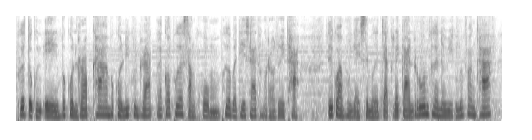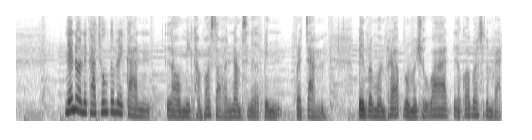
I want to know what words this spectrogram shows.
เพื่อตัวคุณเองเพื่อคนรอบข้างเพื่อคนที่คุณรัก และก็เพื่อสังคมเพื่อประเทศชาติของเราด้วยค่ะ ด้วยความห่วงใยเสมอจากรายการร่วมเคลนาวีคุณผู้ฟังคะแน่นอนนะคะช่วงต้นรายการเรามีคำพ่อสอนนำเสนอเป็นประจำเป็นประมวลพระบรมโชวาทแล้วก็พระราชดำรัส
